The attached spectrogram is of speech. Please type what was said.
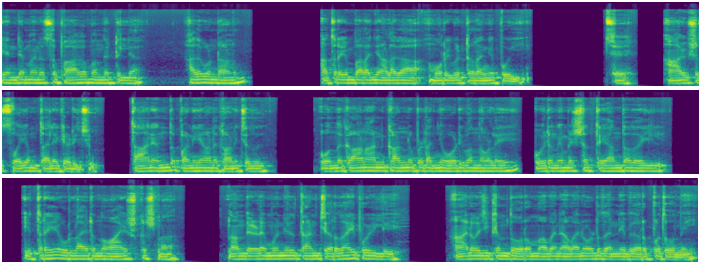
എന്റെ മനസ്സ് പാകം വന്നിട്ടില്ല. അതുകൊണ്ടാണ്. അത്രയും പറഞ്ഞ അളക മുറിവിട്ടിറങ്ങിപ്പോയി. ഛേ ആയുഷ് സ്വയം തലക്കടിച്ചു. താൻ എന്ത് പണിയാണ് കാണിച്ചത്? ഒന്ന് കാണാൻ കണ്ണു പിടഞ്ഞ് ഓടി വന്നവളെ ഒരു നിമിഷത്തെ അന്ധതയിൽ. ഇത്രയേ ഉള്ളായിരുന്നു ആയുഷ് കൃഷ്ണ. നന്ദയുടെ മുന്നിൽ താൻ ചെറുതായി പോയില്ലേ? ആലോചിക്കും തോറും അവൻ അവനോട് തന്നെ വെറുപ്പ് തോന്നി.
